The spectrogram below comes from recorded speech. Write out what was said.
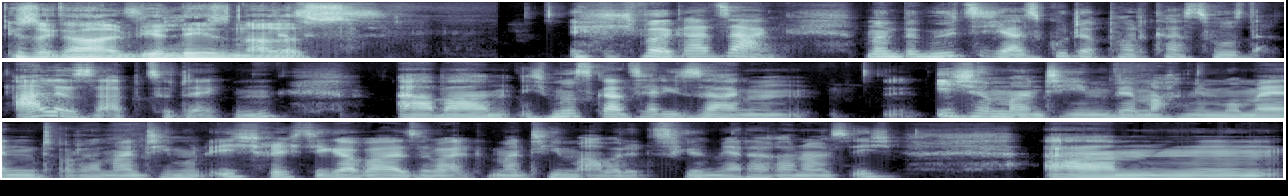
Ist egal, wir lesen alles. Das ich wollte gerade sagen, man bemüht sich als guter Podcast-Host, alles abzudecken. Aber ich muss ganz ehrlich sagen, ich und mein Team, wir machen im Moment, oder mein Team und ich richtigerweise, weil mein Team arbeitet viel mehr daran als ich. Ähm,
